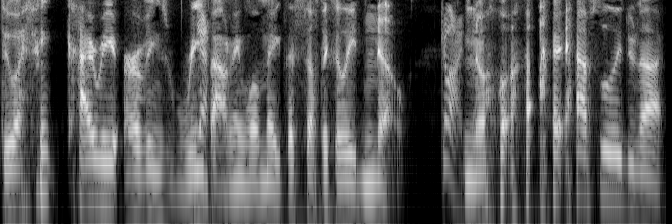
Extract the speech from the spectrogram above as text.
Do I think Kyrie Irving's rebounding yes. will make the Celtics elite? No. Come on. No, I absolutely do not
